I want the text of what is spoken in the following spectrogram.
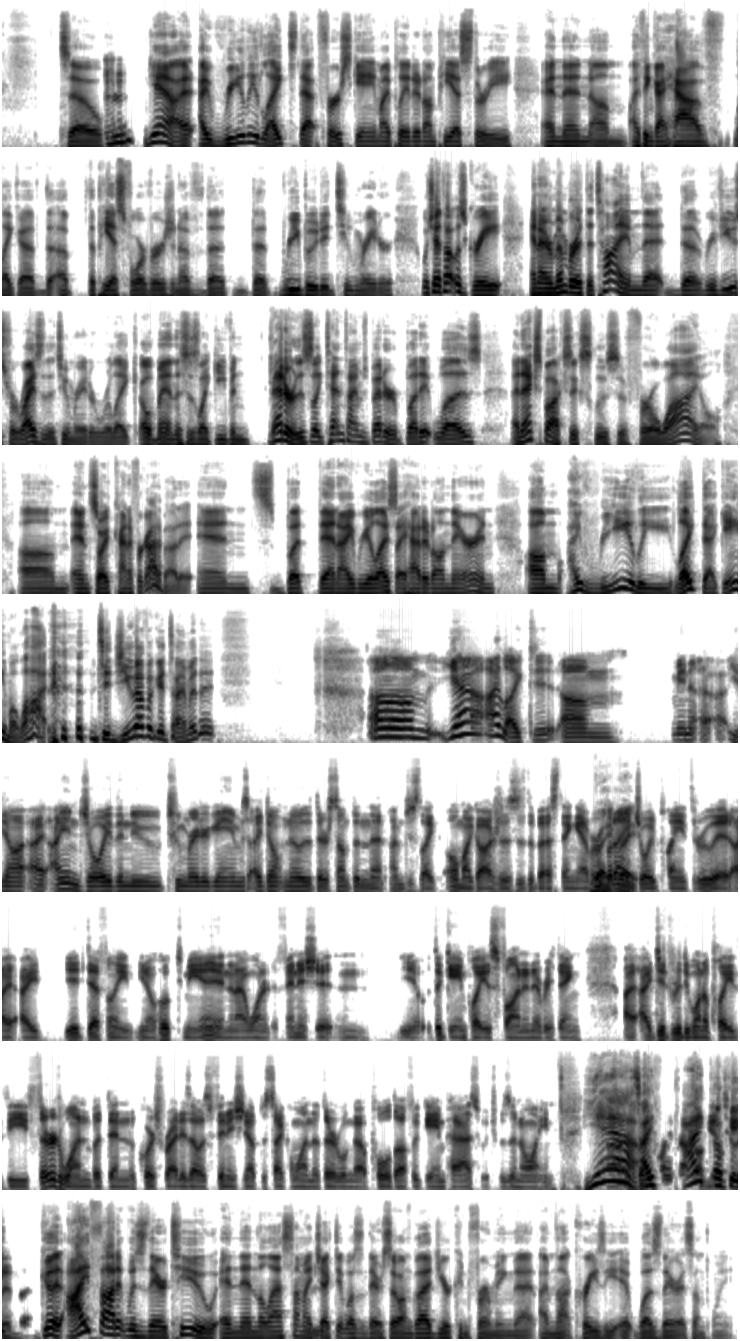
So mm-hmm. yeah, I, I, really liked that first game. I played it on PS3, and then um, I think I have like a the, a the, PS4 version of the the rebooted Tomb Raider, which I thought was great. And I remember at the time that the reviews for Rise of the Tomb Raider were like, "Oh man, this is like even better. This is like ten times better." But it was an Xbox exclusive for a while. Um, and so I kind of forgot about it. And but then I realized I had it on there, and um, I really liked that game a lot. Did you have a good time with it? Um, yeah, I liked it. Um, I mean, uh, you know, I, I enjoy the new Tomb Raider games. I don't know that there's something that I'm just like, oh my gosh, this is the best thing ever. Right, but right. I enjoyed playing through it. I, I, it definitely, you know, hooked me in, and I wanted to finish it. And you know the gameplay is fun and everything. I, I, did really want to play the third one, but then of course right as I was finishing up the second one, the third one got pulled off of Game Pass, which was annoying. Yeah, uh, I, I okay, it, good. I thought it was there too, and then the last time mm-hmm. I checked, it wasn't there. So I'm glad you're confirming that I'm not crazy. It was there at some point.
